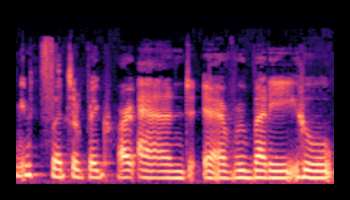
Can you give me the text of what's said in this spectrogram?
mean, such a big heart. And everybody who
